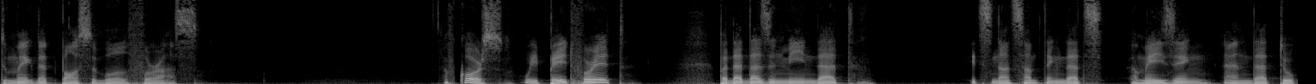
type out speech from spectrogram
to make that possible for us. Of course, we paid for it, but that doesn't mean that it's not something that's amazing and that took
